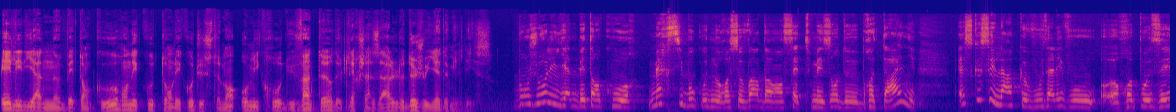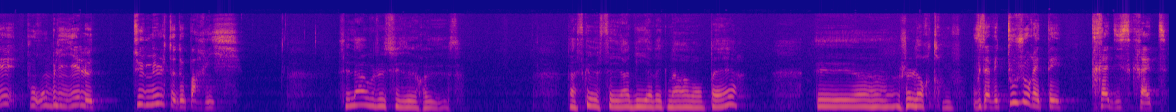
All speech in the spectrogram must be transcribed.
et Liliane Bettencourt. On écoute, on l'écoute justement au micro du 20h de Claire Chazal le 2 juillet 2010. Bonjour Liliane Bettencourt, merci beaucoup de nous recevoir dans cette maison de Bretagne. Est-ce que c'est là que vous allez vous euh, reposer pour oublier le tumulte de Paris? C'est là où je suis heureuse. Parce que c'est la vie avec ma maman-père et euh, je le retrouve. Vous avez toujours été très discrète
